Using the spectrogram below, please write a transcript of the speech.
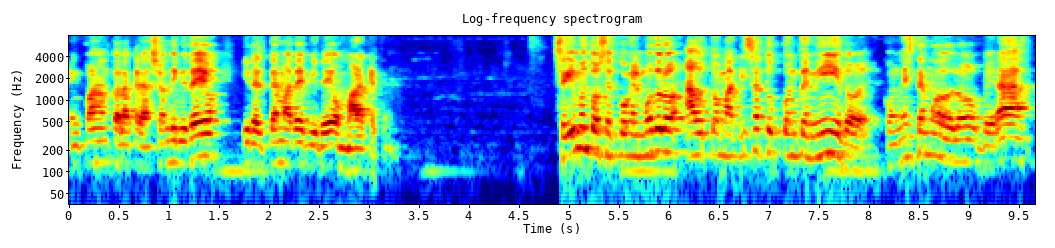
en cuanto a la creación de video y del tema de video marketing. Seguimos entonces con el módulo Automatiza tu contenido. Con este módulo verás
